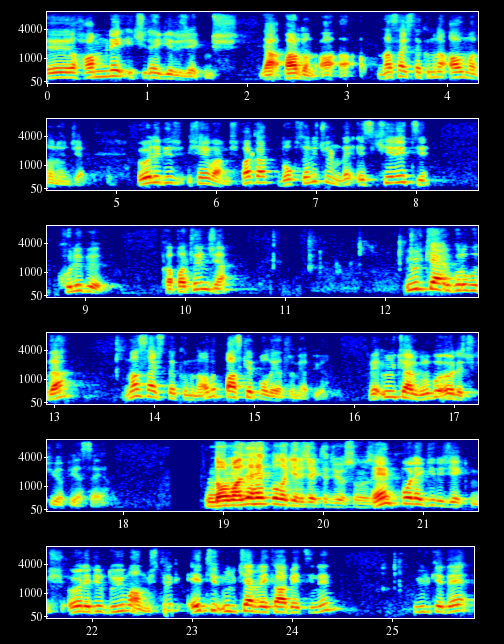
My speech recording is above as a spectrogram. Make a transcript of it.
e, hamle içine girecekmiş. Ya pardon a, takımını almadan önce. Öyle bir şey varmış. Fakat 93 yılında Eskişehir Eti kulübü kapatınca Ülker grubu da NASAŞ takımını alıp basketbola yatırım yapıyor. Ve Ülker grubu öyle çıkıyor piyasaya. Normalde handbola girecekti diyorsunuz. Yani. Handbole girecekmiş. Öyle bir duyum almıştık. Eti Ülker rekabetinin ülkede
